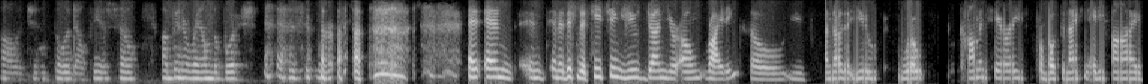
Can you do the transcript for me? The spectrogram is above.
College in Philadelphia. So I've been around the bush, as it were. and, and in, in addition to teaching, you've done your own writing. So you, I know that you wrote commentaries for both the 1985.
